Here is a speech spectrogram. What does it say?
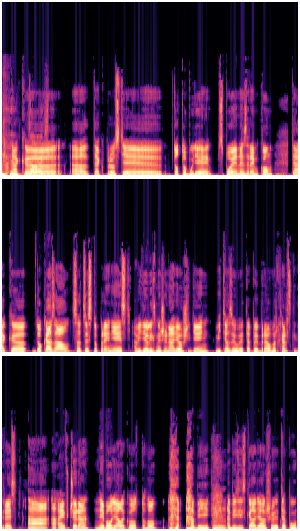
tak, no, uh, uh, tak proste toto bude spojené s Remkom, tak uh, dokázal sa cez to preniesť a videli sme, že na ďalší deň vyťazil v etape, bral vrchársky dres a, a aj včera nebol ďaleko od toho, aby, mm. aby získal ďalšiu etapu,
